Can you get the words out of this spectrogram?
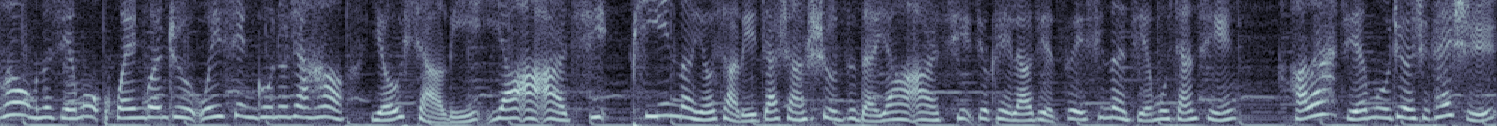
欢我们的节目，欢迎关注微信公众账号有小黎幺二二七，拼音的有小黎加上数字的幺二二七，就可以了解最新的节目详情。好了，节目正式开始。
